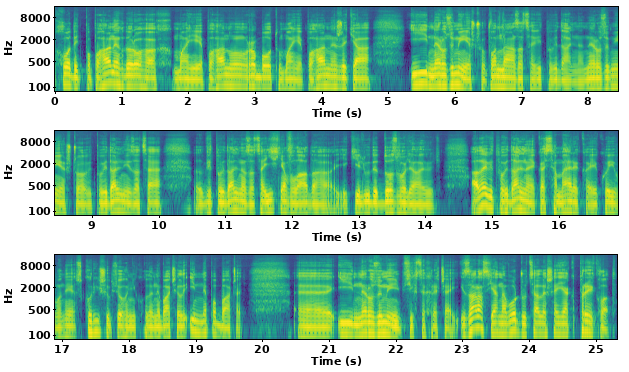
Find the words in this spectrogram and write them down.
ходить по поганих дорогах, має погану роботу, має погане життя. І не розуміє, що вона за це відповідальна, не розуміє, що відповідальні за це, відповідальна за це їхня влада, які люди дозволяють. Але відповідальна якась Америка, якої вони скоріше всього ніколи не бачили і не побачать. Е, і не розуміють всіх цих речей. І зараз я наводжу це лише як приклад,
